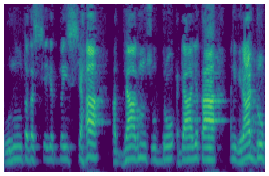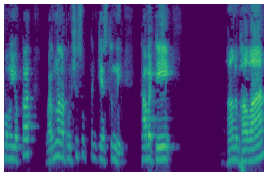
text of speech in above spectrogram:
ఊరూతదస్య యద్వైశ్య పద్భ్యాగం శూద్రో అజాయత అని విరాట్ రూపము యొక్క వర్ణన పురుష సూక్తం చేస్తుంది. కాబట్టి మహానుభావ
